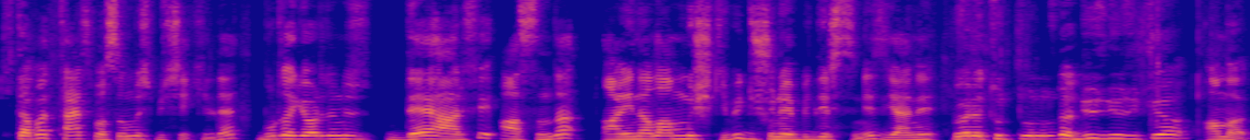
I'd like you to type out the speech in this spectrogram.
kitaba ters basılmış bir şekilde. Burada gördüğünüz D harfi aslında aynalanmış gibi düşünebilirsiniz. Yani böyle tuttuğunuzda düz gözüküyor ama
